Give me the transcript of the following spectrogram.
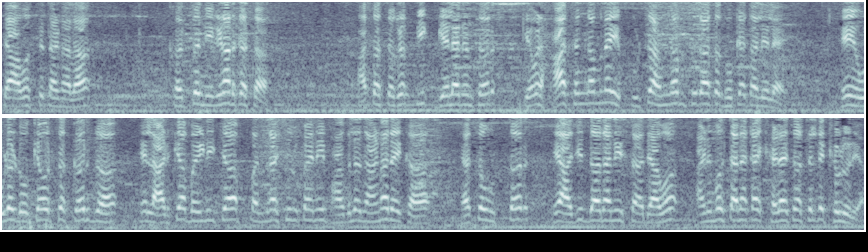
त्या अवस्थेत आणायला. खर्च निघणार कसा? आता सगळं पीक गेल्यानंतर केवळ हाच हंगाम नाही पुढचा हंगाम सुद्धा आता धोक्यात आलेला आहे. हे एवढं डोक्यावरचं कर्ज हे लाडक्या बहिणीच्या पंधराशे रुपयांनी भागलं जाणार आहे का? ह्याचं उत्तर हे अजितदादांनी सा- द्यावं आणि मग त्यांना काय खेळायचं असेल ते खेळू द्या.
